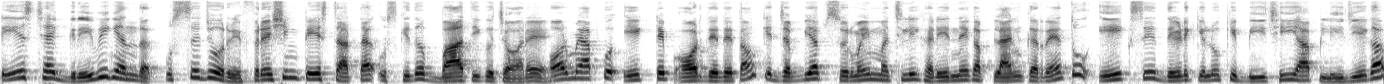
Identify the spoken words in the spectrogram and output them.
टेस्ट है ग्रेवी के अंदर, उससे जो रिफ्रेशिंग टेस्ट आता है, उसकी तो बात ही कुछ और है। और मैं आपको एक टिप और दे देता हूँ कि जब भी आप सुरमई मछली खरीदने का प्लान कर रहे हैं तो एक से डेढ़ किलो के बीच ही आप लीजिएगा।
